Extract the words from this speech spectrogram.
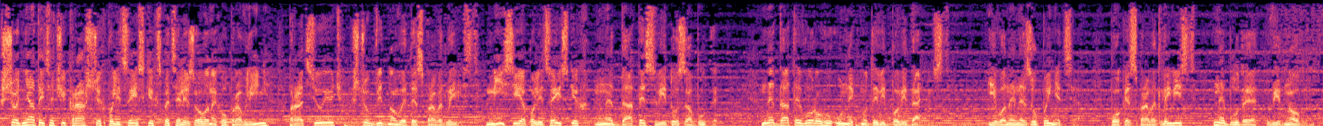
Щодня тисячі кращих поліцейських спеціалізованих управлінь працюють, щоб відновити справедливість. Місія поліцейських не дати світу забути, не дати ворогу уникнути відповідальності. І вони не зупиняться, поки справедливість не буде відновлена.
